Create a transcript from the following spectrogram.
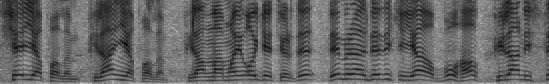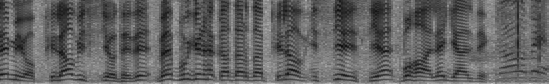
şey yapalım, plan yapalım. Planlamayı o getirdi. Demirel dedi ki ya bu halk plan istemiyor, pilav istiyor dedi. Ve bugüne kadar da pilav isteye isteye bu hale geldik. Bravo dayı.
